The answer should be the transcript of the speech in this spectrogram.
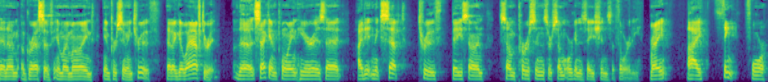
that I'm aggressive in my mind in pursuing truth, that I go after it. The second point here is that I didn't accept truth based on some person's or some organization's authority, right? I think for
